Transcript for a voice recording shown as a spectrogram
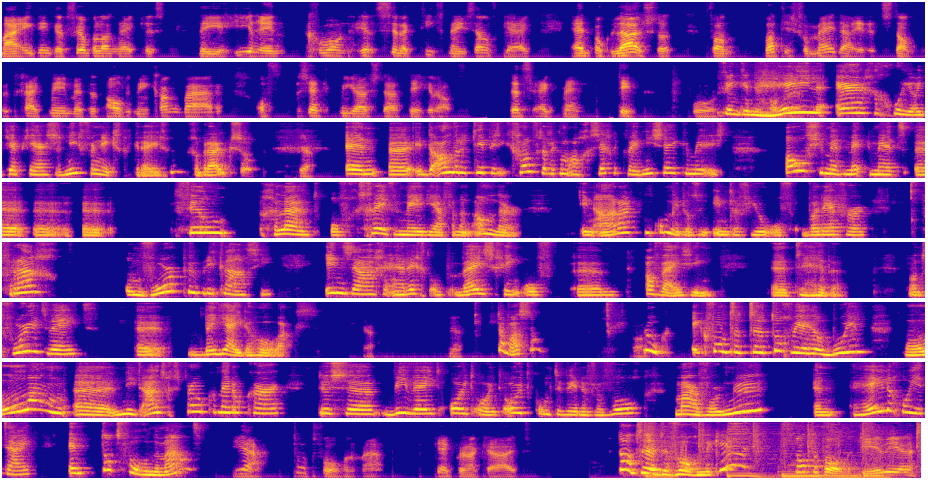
Maar ik denk dat het veel belangrijker is dat je hierin gewoon heel selectief naar jezelf kijkt en ook luistert van wat is voor mij daarin het standpunt? Ga ik mee met het algemeen gangbare of zet ik me juist daar tegenaf? Dat is eigenlijk mijn tip. Voor Vind ik een hele erge goeie, want je hebt je hersens niet voor niks gekregen. Gebruik ze. Ja. En uh, de andere tip is, ik geloof dat ik hem al gezegd, ik weet niet zeker meer, is als je met, met, met uh, uh, film, geluid of geschreven media van een ander in aanraking komt, middels een interview of whatever, vraag om voor publicatie inzage en recht op wijziging of uh, afwijzing uh, te hebben. Want voor je het weet, uh, ben jij de hoax. Ja. ja. Dat was hem. Oh. Loek, ik vond het toch weer heel boeiend. Lang niet uitgesproken met elkaar. Dus wie weet, ooit, ooit, ooit komt er weer een vervolg. Maar voor nu een hele goede tijd en tot volgende maand. Ja, tot volgende maand. Kijk we naar uit. Tot uh, de volgende keer. Tot de volgende keer weer.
